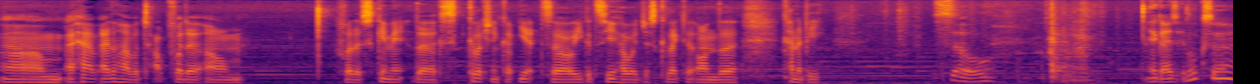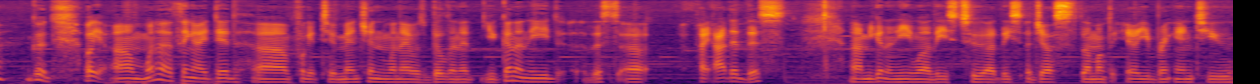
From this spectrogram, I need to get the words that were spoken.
um, I have I don't have a top for the um, for the skim the collection cup yet, so you could see how it just collected on the canopy. So yeah guys it looks uh, good oh yeah um, one other thing I did uh, forget to mention when I was building it you're gonna need this uh, I added this um, you're gonna need one of these to at least adjust the amount of air you bring into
